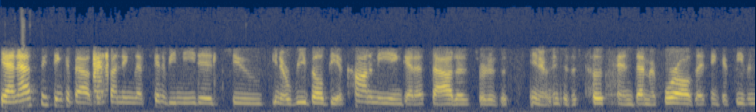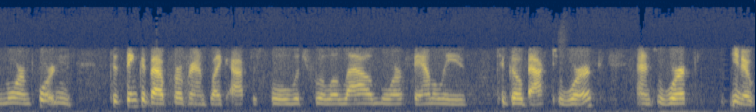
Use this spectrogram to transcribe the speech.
Yeah, and as we think about the funding that's going to be needed to, you know, rebuild the economy and get us out of sort of this, you know, into this post-pandemic world, I think it's even more important to think about programs like after school, which will allow more families to go back to work and to work, you know,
